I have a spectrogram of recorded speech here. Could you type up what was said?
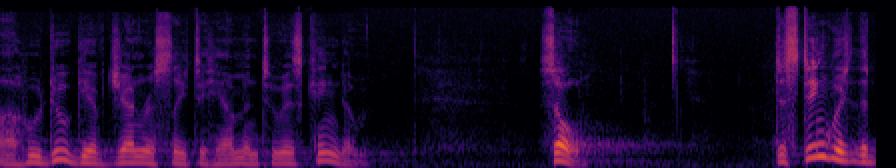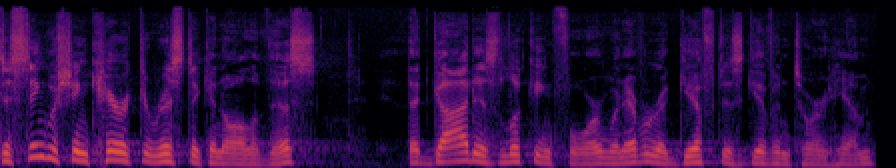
uh, who do give generously to Him and to His kingdom. So, distinguish, the distinguishing characteristic in all of this that God is looking for whenever a gift is given toward Him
